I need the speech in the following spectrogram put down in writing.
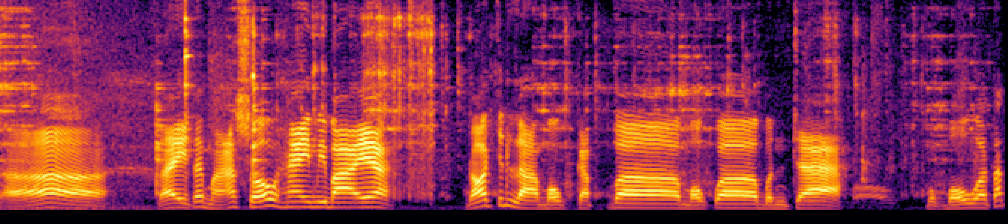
Đó. Đây, tới mã số 23 e. Đó chính là một cặp ờ, một ờ, bình trà. Một bộ ờ, tách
